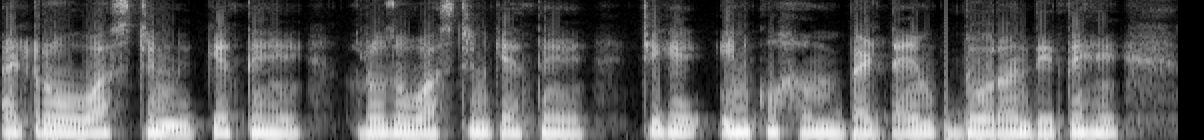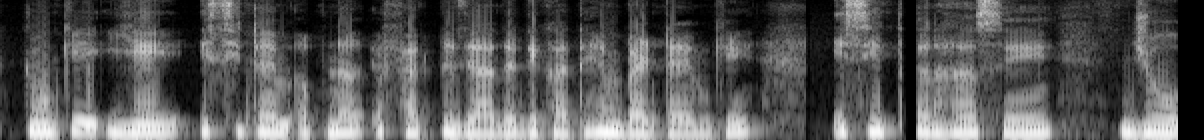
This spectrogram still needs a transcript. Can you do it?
एट्रोवास्टिन कहते हैं, रोजोवास्टिन कहते हैं, ठीक है, इनको हम बेड टाइम के दौरान देते हैं, क्योंकि ये इसी टाइम अपना इफ़ेक्ट ज़्यादा दिखाते हैं बेड टाइम के। इसी तरह से जो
